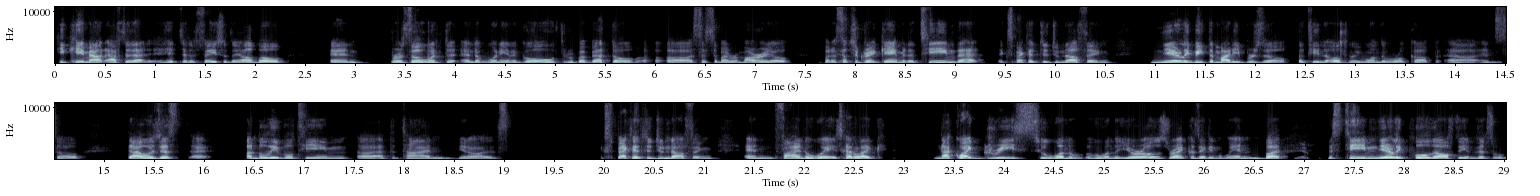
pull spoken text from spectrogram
he came out after that hit to the face with the elbow, and Brazil went to end up winning a goal through Bebeto, uh, assisted by Romario. But it's such a great game, and a team that had expected to do nothing nearly beat the mighty Brazil, the team that ultimately won the World Cup. Uh, and Mm. so that was just an unbelievable team uh, at the time. You know, it's expected to do nothing and find a way. It's kind of like not quite Greece who won the who won the Euros, right? Because they didn't win, but Yeah. this team nearly pulled off the invincible.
